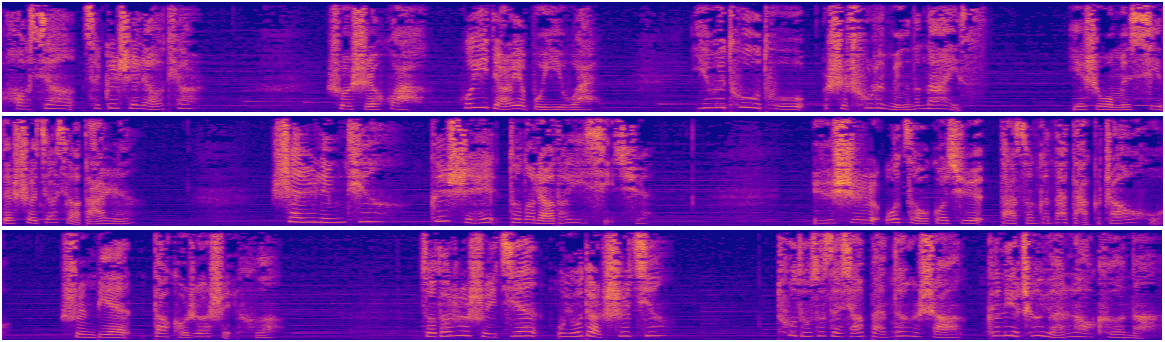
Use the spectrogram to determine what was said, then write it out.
好像在跟谁聊天说实话，我一点也不意外，因为兔兔是出了名的 nice，也是我们系的社交小达人，善于聆听，跟谁都能聊到一起去。于是我走过去，打算跟他打个招呼，顺便倒口热水喝。走到热水间，我有点吃惊。兔兔坐在小板凳上跟列车员唠嗑呢，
